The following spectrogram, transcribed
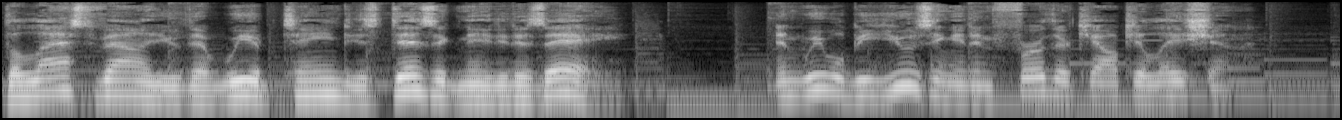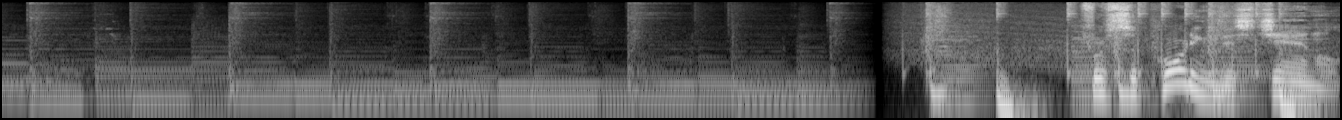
The last value that we obtained is designated as A, and we will be using it in further calculation. For supporting this channel,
